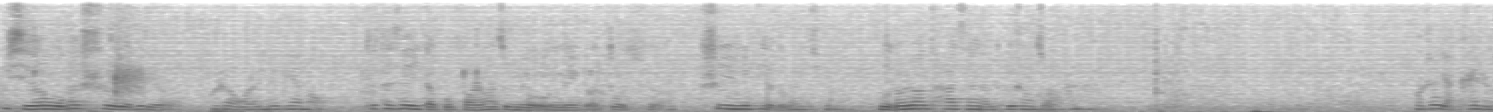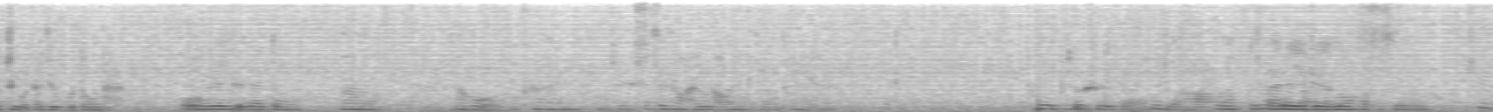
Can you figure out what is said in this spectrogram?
不行，我开是也不行。不是，我是没电脑。就他现在一点不放，然后就没有那个过去了，是因为别的问题吗？你能让他现在推上去吗？我这眼看着就有，他就不动了。我一直在动。嗯。然后我看看这世界上还有啥问题要推演？就是这个，这个。哈，嗯，把这一直弄好就行了。这个，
